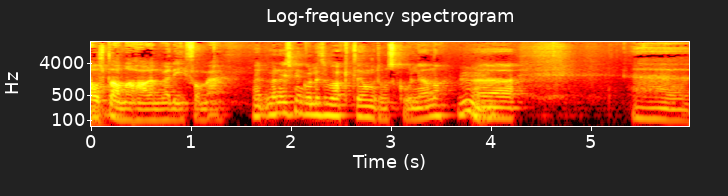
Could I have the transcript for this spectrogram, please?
Alt annet har en verdi for meg. Men, men hvis vi går litt tilbake til ungdomsskolen igjen da. Eh, eh,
